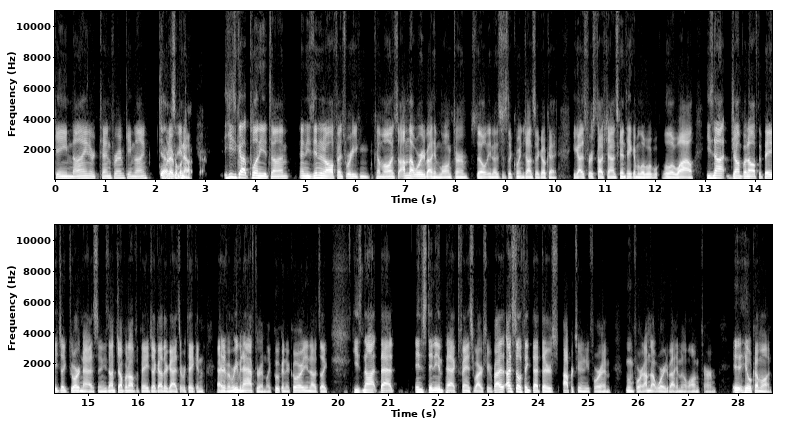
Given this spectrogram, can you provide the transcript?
game nine or 10 for him? Game nine? Yeah, Whatever, you like know. He's got plenty of time and he's in an offense where he can come on. So I'm not worried about him long term. Still, you know, it's just like Quentin Johnston. Like, okay, he got his first touchdown. It's going to take him a little, a little while. He's not jumping off the page like Jordan Addison. He's not jumping off the page like other guys that were taken ahead of him or even after him, like Puka Nacua. You know, it's like he's not that instant impact fantasy wide receiver. But I, I, still think that there's opportunity for him moving forward. I'm not worried about him in the long term. It, he'll come on.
